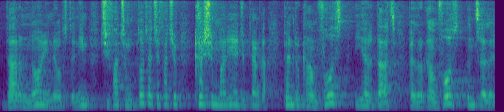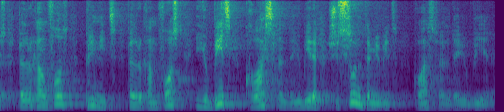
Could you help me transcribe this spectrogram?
Dar noi ne ostenim și facem tot ceea ce facem ca și Maria Egipteanca, pentru că am fost iertați, pentru că am fost înțeleși, pentru că am fost primiți, pentru că am fost iubiți cu o astfel de iubire și suntem iubiți cu o astfel de iubire.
